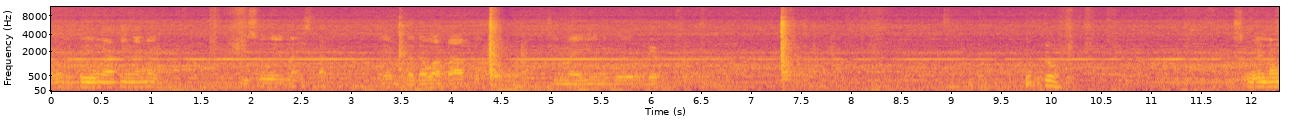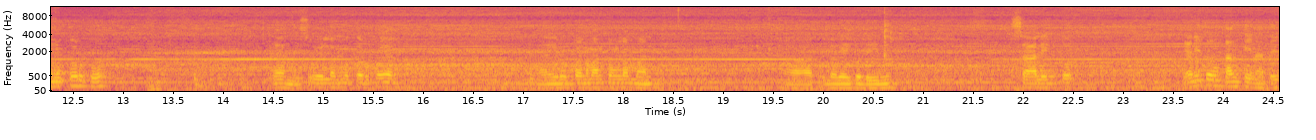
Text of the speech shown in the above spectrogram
Oh, ito yung aking ano, diesel oil na stock. Ayan, gagawa pa ako. Kasi may nag-order. Ito. Diesel oil ng motor ko. Yan, diesel oil ng motor ko yan. Mayroon pa naman tong laman. At ilagay ko din. Salin ko. Yan itong tangke natin.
